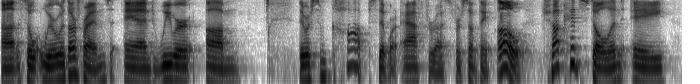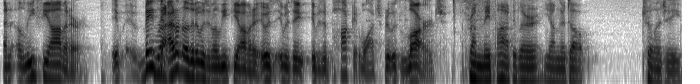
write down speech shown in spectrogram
Uh, so we were with our friends, and we were. Um, there were some cops that were after us for something. Oh, Chuck had stolen a an alethiometer. It, basically, Right. I don't know that it was an alethiometer. It was it was a it was a pocket watch, but it was large. from the popular young adult trilogy,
